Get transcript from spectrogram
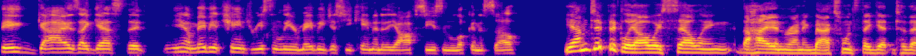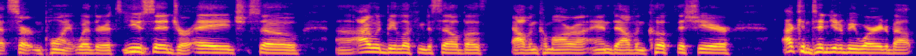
big guys, I guess, that you know maybe it changed recently, or maybe just you came into the offseason looking to sell? Yeah, I'm typically always selling the high end running backs once they get to that certain point, whether it's mm-hmm. usage or age. So uh, I would be looking to sell both Alvin Kamara and Dalvin Cook this year. I continue to be worried about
